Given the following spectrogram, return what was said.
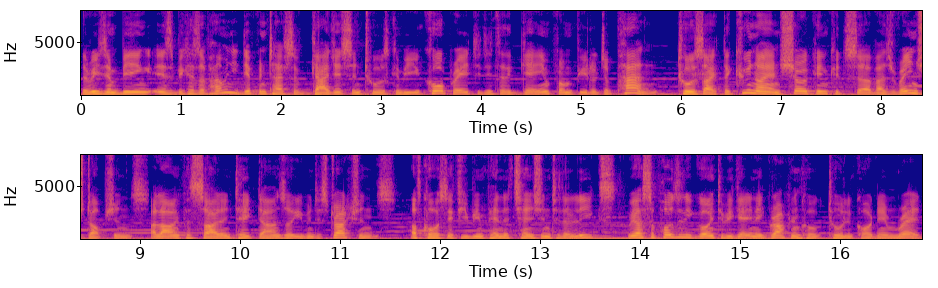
The reason being is because of how many different types of gadgets and tools can be incorporated into the game from feudal Japan. Tools like the kunai and shuriken could serve as ranged options, allowing for silent takedowns or even distractions. Of course, if you've been paying attention to the leaks, we are supposedly going to be getting a grappling hook tool in Codename Red.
